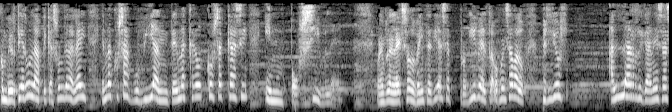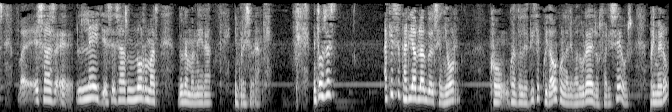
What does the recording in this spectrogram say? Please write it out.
convirtieron la aplicación de la ley en una cosa agobiante, en una cosa casi imposible. Por ejemplo, en el Éxodo 20 se prohíbe el trabajo en sábado, pero ellos alargan esas, esas eh, leyes, esas normas de una manera impresionante. Entonces, ¿a qué se estaría hablando el Señor cuando les dice cuidado con la levadura de los fariseos. Primero,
